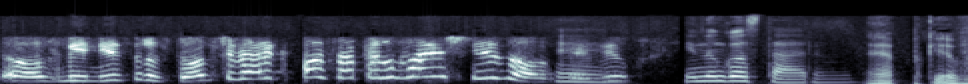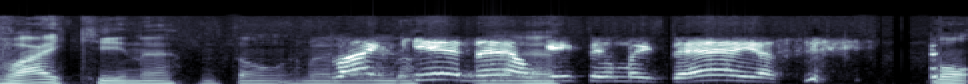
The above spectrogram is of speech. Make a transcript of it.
os ministros todos tiveram que passar pelo raio-x ontem, é. viu? E não gostaram. É, porque vai que, né? Então, é vai que, né? É. Alguém tem uma ideia, assim. Bom,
